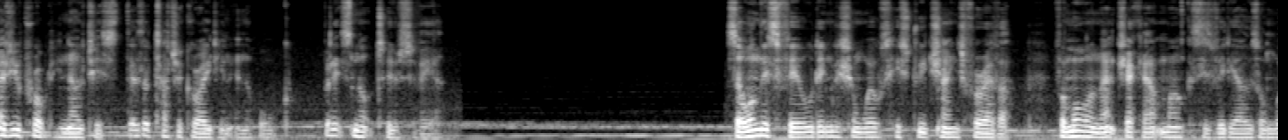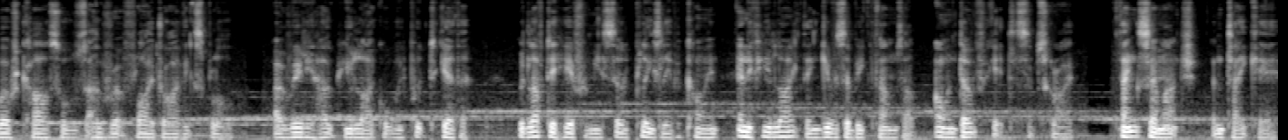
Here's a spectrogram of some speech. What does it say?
As you probably noticed, there's a touch of gradient in the walk, but it's not too severe. So on this field, English and Welsh history changed forever. For more on that, check out Marcus's videos on Welsh castles over at Fly Drive Explore. I really hope you like what we put together. We'd love to hear from you, so please leave a comment. And if you like, then give us a big thumbs up. Oh, and don't forget to subscribe. Thanks so much, and take care.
